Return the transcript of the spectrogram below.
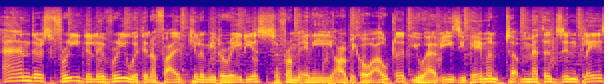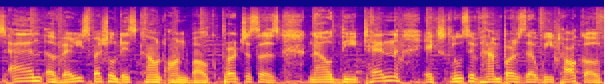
And there's free delivery within a five kilometer radius from any Arpico outlet. You have easy payment methods in place and a very special discount on bulk purchases. Now, the 10 exclusive hampers that we talk of,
